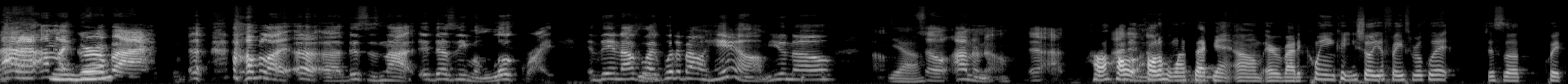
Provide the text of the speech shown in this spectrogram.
I'm like, girl, bye. I'm like, uh, uh, this is not. It doesn't even look right. And then I was like, what about him? You know. Yeah. So I don't know. I- Hold, I hold, hold on for one second, um, everybody. Queen, can you show your face real quick? Just a quick,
